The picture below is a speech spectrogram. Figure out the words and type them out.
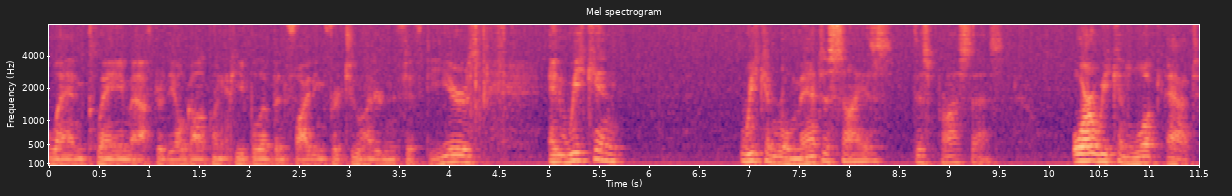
land claim after the Algonquin people have been fighting for 250 years? And we can we can romanticize this process, or we can look at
